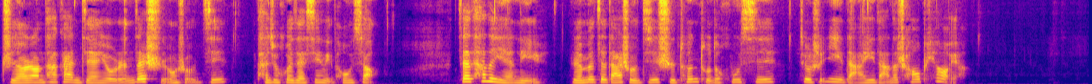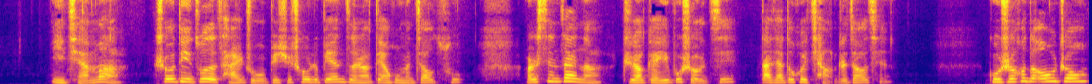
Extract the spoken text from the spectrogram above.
只要让他看见有人在使用手机，他就会在心里偷笑。在他的眼里，人们在打手机时吞吐的呼吸，就是一沓一沓的钞票呀。以前嘛，收地租的财主必须抽着鞭子让佃户们交租，而现在呢，只要给一部手机，大家都会抢着交钱。古时候的欧洲，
